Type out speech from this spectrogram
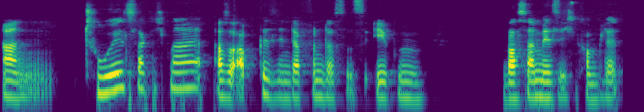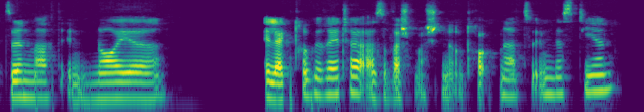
an Tools, sag ich mal? Also abgesehen davon, dass es eben wassermäßig komplett Sinn macht, in neue Elektrogeräte, also Waschmaschine und Trockner zu investieren.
